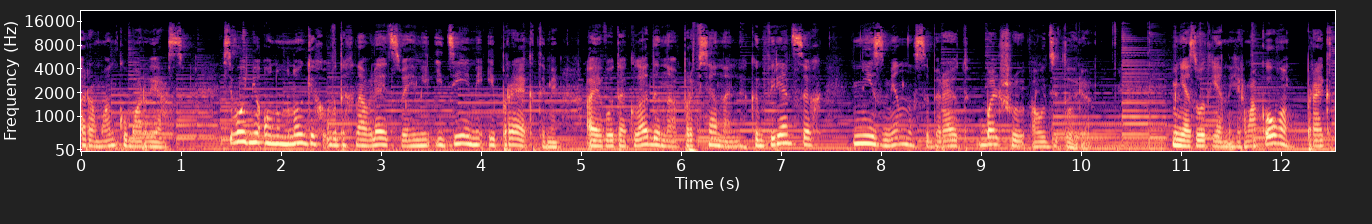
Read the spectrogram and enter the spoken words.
Роман Кумарвиас. Сегодня он у многих вдохновляет своими идеями и проектами, а его доклады на профессиональных конференциях неизменно собирают большую аудиторию. Меня зовут Яна Ермакова. Проект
